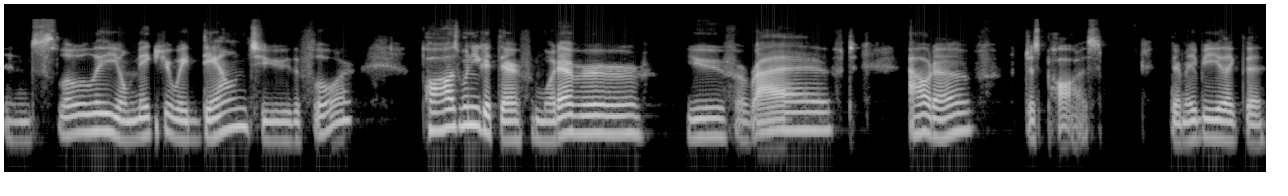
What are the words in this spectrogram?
And slowly you'll make your way down to the floor. Pause when you get there from whatever you've arrived out of. Just pause. There may be like the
